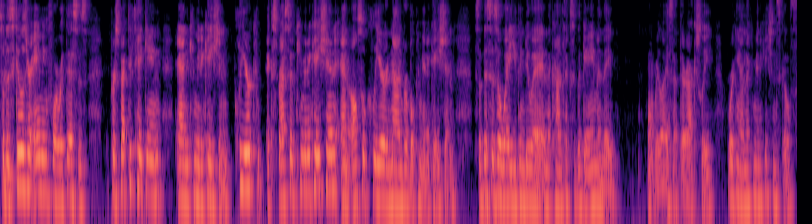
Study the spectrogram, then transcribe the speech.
So the skills you're aiming for with this is perspective taking and communication, clear, expressive communication, and also clear nonverbal communication. So this is a way you can do it in the context of the game and they won't realize that they're actually working on their communication skills.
